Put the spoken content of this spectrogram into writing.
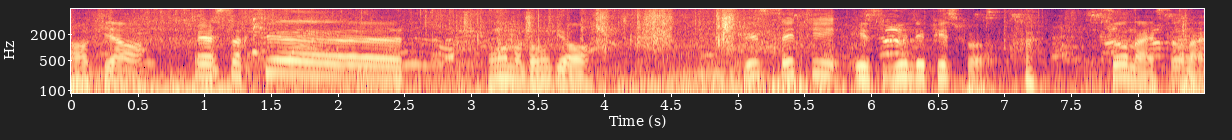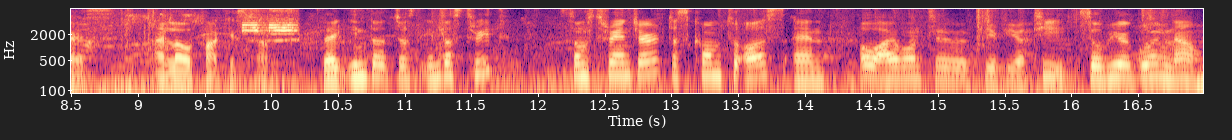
어 귀여워 You're so cute 어나 너무 귀여워 This city is really peaceful so nice so nice I love Pakistan like in the just in the street some stranger just come to us and oh I want to give you a tea. So we are going now.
